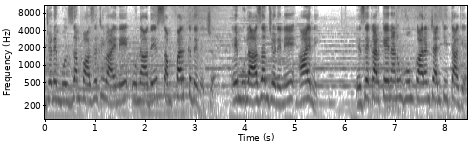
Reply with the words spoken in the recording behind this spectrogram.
ਜਿਹੜੇ ਮੁਲਜ਼ਮ ਪੋਜ਼ਿਟਿਵ ਆਏ ਨੇ, ਉਹਨਾਂ ਦੇ ਸੰਪਰਕ ਦੇ ਵਿੱਚ ਇਹ ਮੁਲਾਜ਼ਮ ਜਿਹੜੇ ਨੇ, ਆਏ ਨੇ। ਇਸੇ ਕਰਕੇ ਇਹਨਾਂ ਨੂੰ ਹੋਮ ਕੁਆਰੰਟਾਈਨ ਕੀਤਾ ਗਿਆ।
